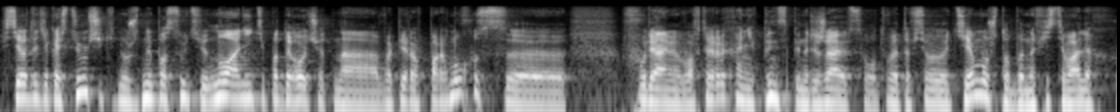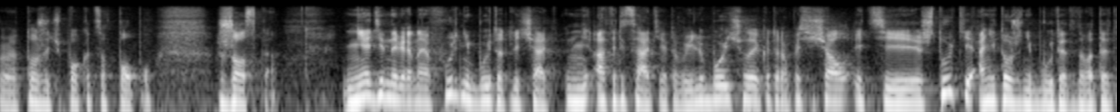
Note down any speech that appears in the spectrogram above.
все вот эти костюмчики нужны, по сути, ну, они типа дрочат на, во-первых, порнуху с э, фурями, во-вторых, они, в принципе, наряжаются вот в эту всю тему, чтобы на фестивалях э, тоже чпокаться в попу. Жестко. Ни один, наверное, фур не будет отличать, не- отрицать этого. И любой человек, который посещал эти штуки, они тоже не будут этого от-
